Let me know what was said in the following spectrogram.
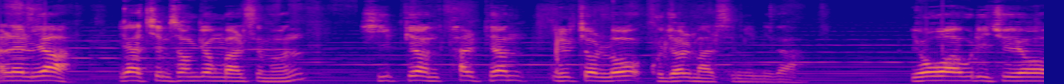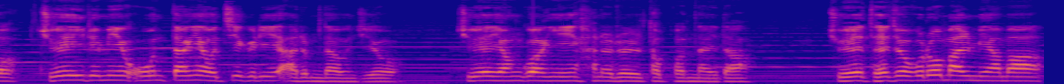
할렐루야. 이 아침 성경 말씀은 시편 8편 1절로 9절 말씀입니다. 여호와 우리 주여 주의 이름이 온 땅에 어찌 그리 아름다운지요 주의 영광이 하늘을 덮었나이다. 주의 대적으로 말미암아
